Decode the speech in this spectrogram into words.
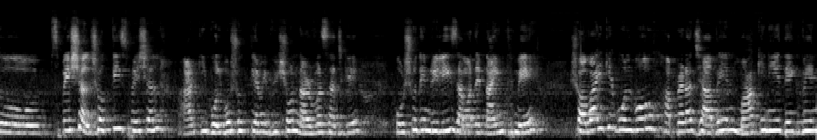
তো স্পেশাল সত্যি স্পেশাল আর কি বলব, সত্যি আমি ভীষণ নার্ভাস আজকে। পরশুদিন রিলিজ আমাদের নাইন্থ মে। সবাইকে বলব, আপনারা যাবেন, মাকে নিয়ে দেখবেন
